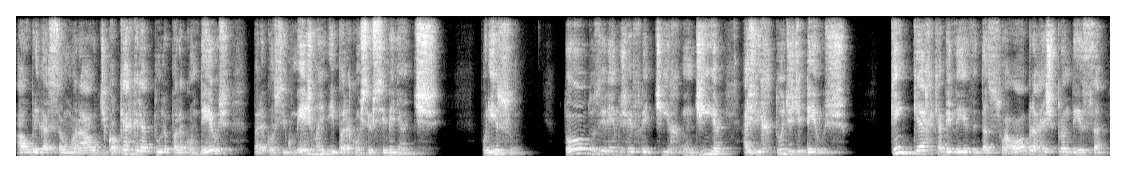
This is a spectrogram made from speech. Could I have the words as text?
a obrigação moral de qualquer criatura para com Deus, para consigo mesma e para com seus semelhantes. Por isso, todos iremos refletir um dia as virtudes de Deus. Quem quer que a beleza da sua obra resplandeça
